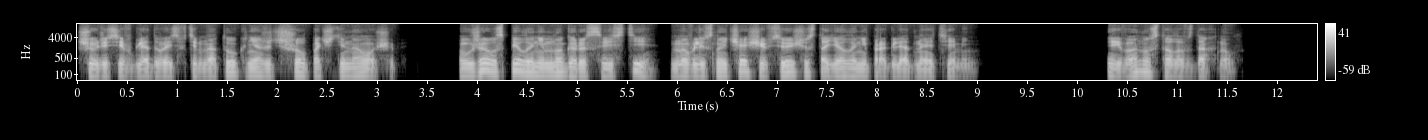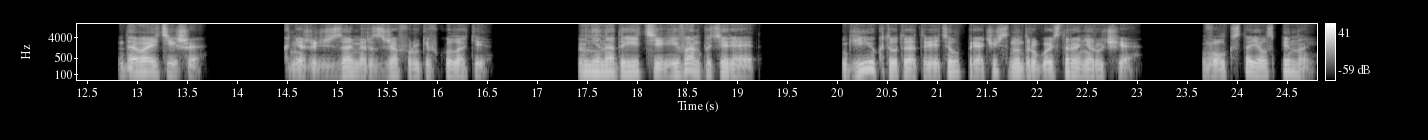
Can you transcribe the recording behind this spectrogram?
Щурясь и вглядываясь в темноту, княжич шел почти на ощупь. Уже успело немного рассвести, но в лесной чаще все еще стояла непроглядная темень. Иван устало вздохнул. «Давай тише». Княжич замер, сжав руки в кулаки. «Мне надо идти, Иван потеряет». Гию кто-то ответил, прячась на другой стороне ручья. Волк стоял спиной.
